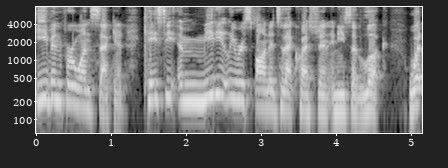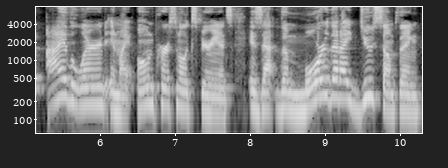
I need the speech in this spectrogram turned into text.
even for one second. Casey immediately responded to that question and he said look what I've learned in my own personal experience is that the more that I do something,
